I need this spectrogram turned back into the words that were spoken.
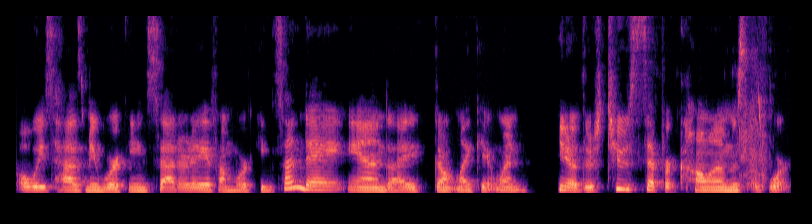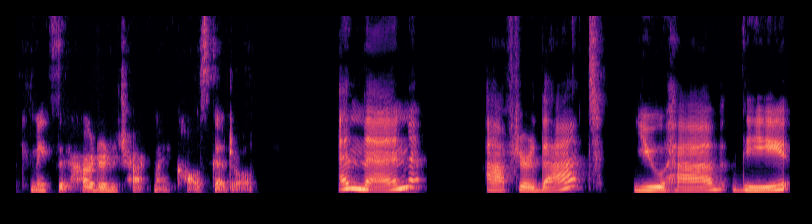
always has me working Saturday if I'm working Sunday. And I don't like it when, you know, there's two separate columns of work. It makes it harder to track my call schedule. And then after that, you have the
